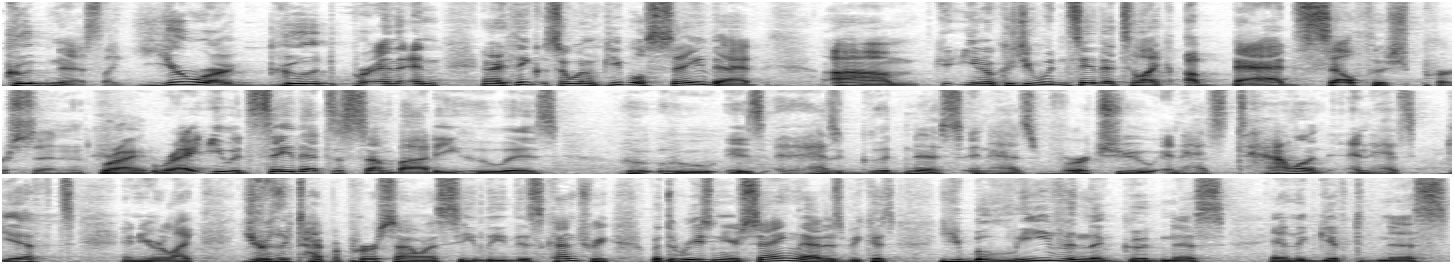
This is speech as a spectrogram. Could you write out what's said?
goodness. Like you are a good per- and, and and I think so. When people say that, um, you know, because you wouldn't say that to like a bad, selfish person, Right. Right. You would say that to somebody who is. Who, who is has goodness and has virtue and has talent and has gifts and you're like you're the type of person I want to see lead this country but the reason you're saying that is because you believe in the goodness and the giftedness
